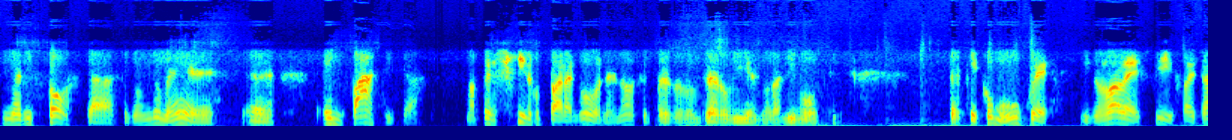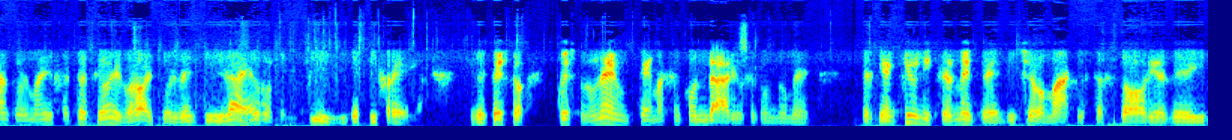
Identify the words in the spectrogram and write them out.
una risposta, secondo me, eh, empatica, ma persino paragone, no? è preso lo 0, virgola di voti, perché comunque dicono vabbè sì, fai tanto le manifestazioni, però i tuoi 20.000 euro te li pigli, che ti frega. Questo, questo non è un tema secondario secondo me, perché anch'io inizialmente dicevo ma questa storia dei,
